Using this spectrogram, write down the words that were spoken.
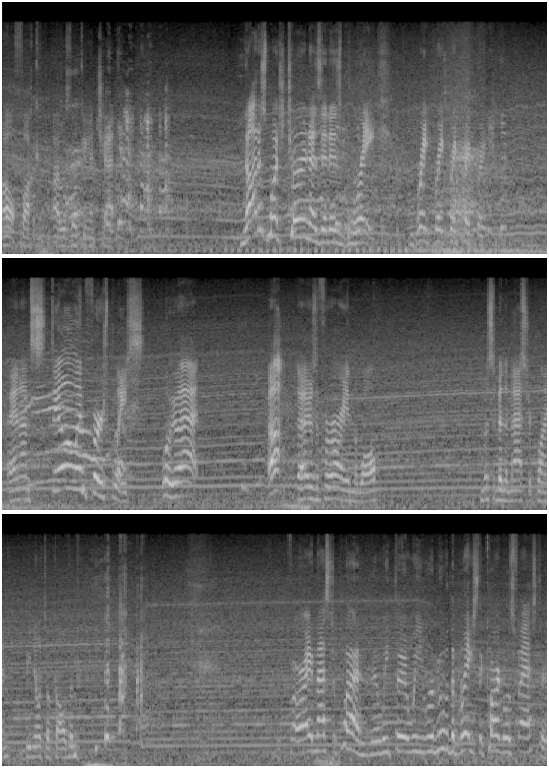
Oh fuck! I was looking at chat. Not as much turn as it is break. Break, break, break, break, break. And I'm still in first place. Look at that. Oh, there's a Ferrari in the wall. Must have been the master plan. Binotto called them. All right, master plan. And we th we remove the brakes, the car goes faster.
